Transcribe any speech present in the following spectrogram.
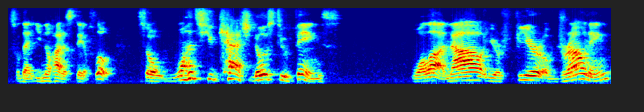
So that you know how to stay afloat. So once you catch those two things, voila, now your fear of drowning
